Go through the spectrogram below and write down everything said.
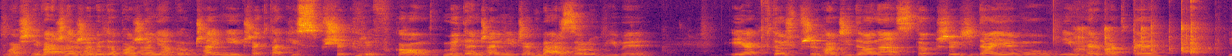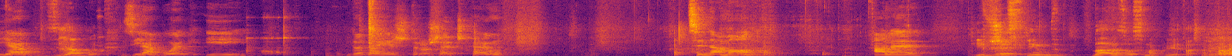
Właśnie, ważne, żeby do parzenia był czajniczek taki z przykrywką. My ten czajniczek bardzo lubimy. I jak ktoś przychodzi do nas, to Krzyś daje mu w nim herbatkę jab Z jabłek. z jabłek i dodajesz troszeczkę cynamonu. Ale I wszystkim bardzo smakuje ta herbata.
